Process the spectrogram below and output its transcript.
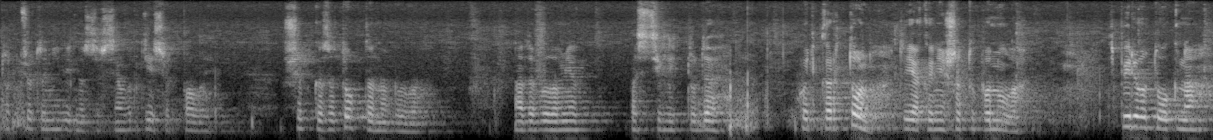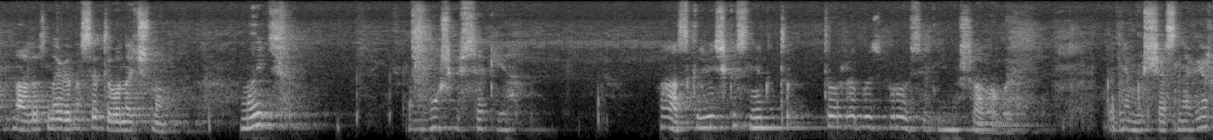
тут что-то не видно совсем, вот здесь вот полы. Шибко затоптано было. Надо было мне постелить туда хоть картон, то я, конечно, тупанула. Теперь вот окна надо, наверное, с этого начну. Мыть. Там мушки всякие. А, с крылечка снег -то тоже бы сбросить не мешало бы. Поднимусь сейчас наверх.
